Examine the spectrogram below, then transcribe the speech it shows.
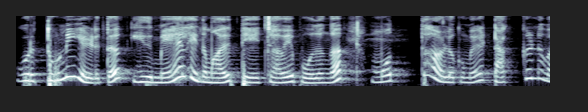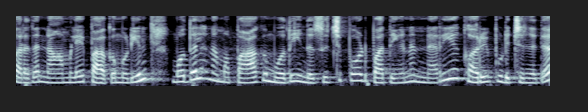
ஒரு துணி எடுத்து இது மேலே இந்த மாதிரி தேய்ச்சாவே போதுங்க. மொத்த அழுக்குமே டக்குன்னு வரதை நாமளே பார்க்க முடியும். முதல்ல நம்ம பார்க்கும்போது இந்த சுவிட்ச் போர்டு பார்த்திங்கன்னா நிறைய கறி பிடிச்சிருந்தது.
